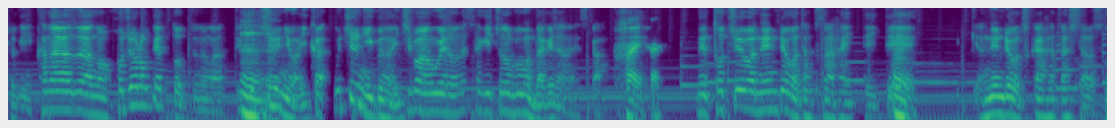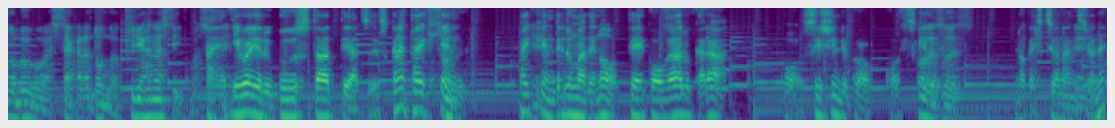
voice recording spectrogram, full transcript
時に必ずあの補助ロケットっていうのがあって、うんうん宇宙には行か宇宙に行くのは一番上のね先っちょの部分だけじゃないですか。はいはい。で途中は燃料がたくさん入っていて、燃料を使い果たしたらその部分は下からどんどん切り離していきますよね、はい、いわゆるブースターってやつですかね。大気圏、大気圏出るまでの抵抗があるから、こう推進力をこうつける。のが必要なんですよね。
